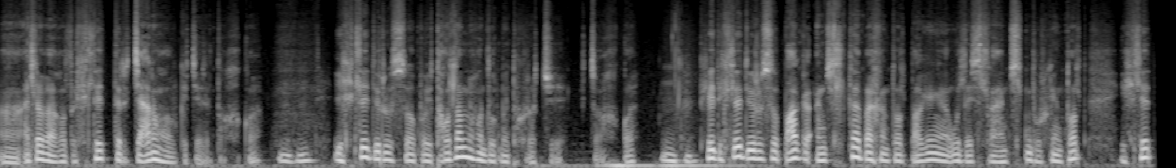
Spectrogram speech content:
аливаа байгууллага эхлээд тэр 60% гэж яриад байгаа байхгүй. Эхлээд ерөөсөө буюу тоглоомынхон дүрмээ тохирооч гэж байгаа байхгүй Тэгэхээр эхлээд ерөөсөө баг амжилттай байхын тулд багийн үйл ажиллагаа амжилтанд хүрэхин тулд эхлээд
